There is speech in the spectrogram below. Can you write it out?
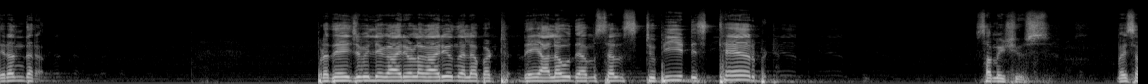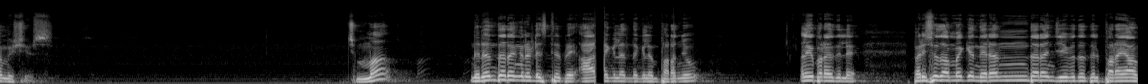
നിരന്തരം. പ്രത്യേകിച്ച് വലിയ കാര്യമുള്ള കാര്യമൊന്നുമല്ല but they allow themselves to be disturbed some issues by some issues ചുമ്മാ നിരന്തരം ഇങ്ങനെ ഡിസ്റ്റർബ് ആരെങ്കിലും എന്തെങ്കിലും പറഞ്ഞു? അല്ലെങ്കിൽ പറയത്തില്ലേ പരിശുദ്ധ അമ്മയ്ക്ക് നിരന്തരം ജീവിതത്തിൽ പറയാം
